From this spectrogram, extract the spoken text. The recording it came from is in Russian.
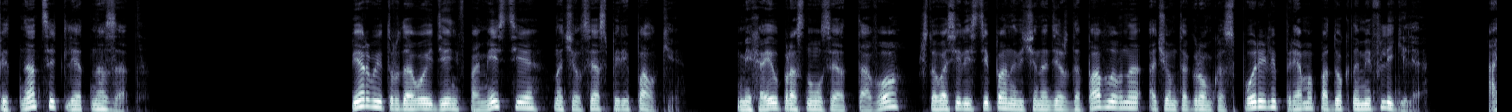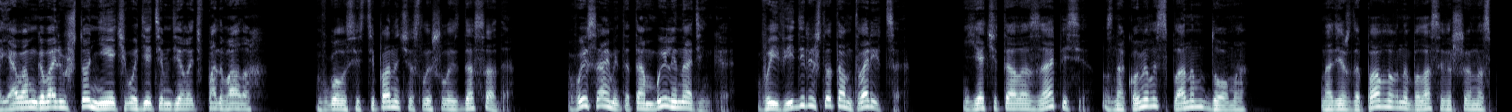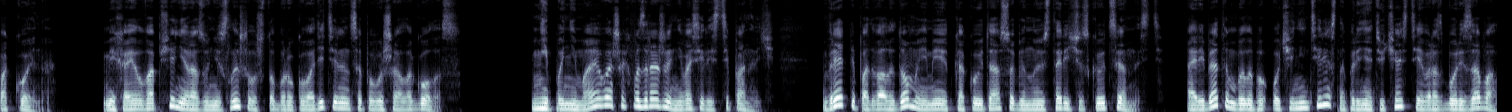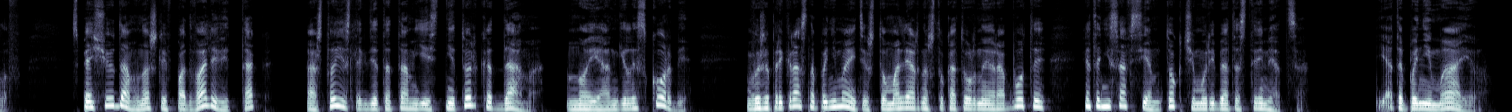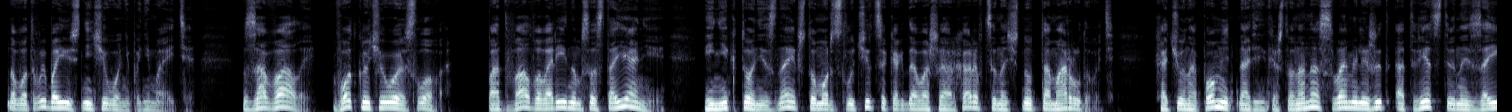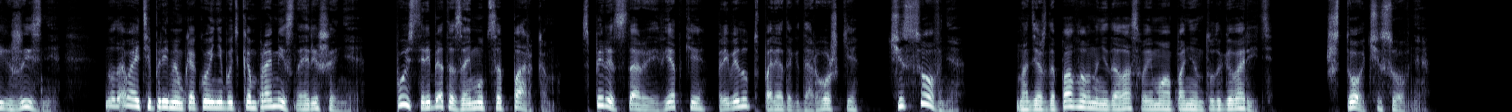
15 лет назад. Первый трудовой день в поместье начался с перепалки. Михаил проснулся от того, что Василий Степанович и Надежда Павловна о чем-то громко спорили прямо под окнами флигеля. «А я вам говорю, что нечего детям делать в подвалах!» В голосе Степаныча слышалась досада. «Вы сами-то там были, Наденька? Вы видели, что там творится?» Я читала записи, знакомилась с планом дома, Надежда Павловна была совершенно спокойна. Михаил вообще ни разу не слышал, чтобы руководительница повышала голос. «Не понимаю ваших возражений, Василий Степанович. Вряд ли подвалы дома имеют какую-то особенную историческую ценность. А ребятам было бы очень интересно принять участие в разборе завалов. Спящую даму нашли в подвале, ведь так? А что, если где-то там есть не только дама, но и ангелы скорби? Вы же прекрасно понимаете, что малярно-штукатурные работы — это не совсем то, к чему ребята стремятся. Я-то понимаю, но вот вы, боюсь, ничего не понимаете. Завалы — вот ключевое слово. Подвал в аварийном состоянии, и никто не знает, что может случиться, когда ваши архаровцы начнут там орудовать. Хочу напомнить, Наденька, что на нас с вами лежит ответственность за их жизни. Ну давайте примем какое-нибудь компромиссное решение. Пусть ребята займутся парком. Спилят старые ветки, приведут в порядок дорожки. Часовня. Надежда Павловна не дала своему оппоненту договорить. Что часовня?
